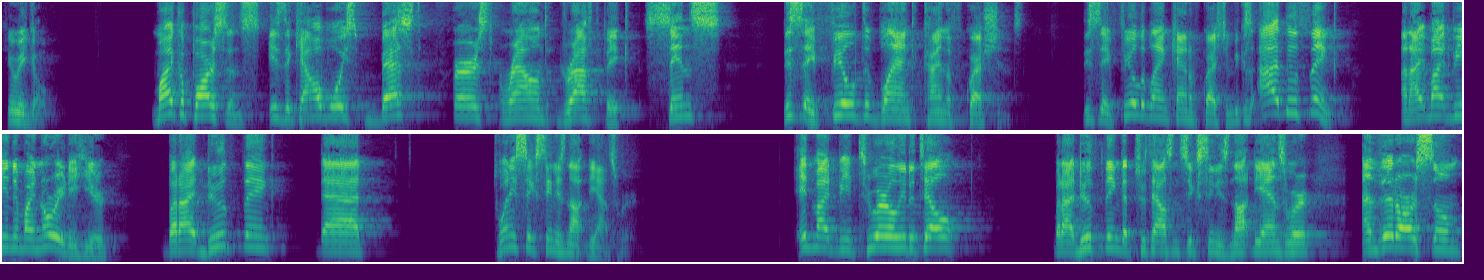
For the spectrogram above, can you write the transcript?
Here we go. Micah Parsons is the Cowboys' best first round draft pick since this is a fill the blank kind of question. This is a fill the blank kind of question because I do think, and I might be in the minority here, but I do think that 2016 is not the answer. It might be too early to tell, but I do think that 2016 is not the answer. And there are some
